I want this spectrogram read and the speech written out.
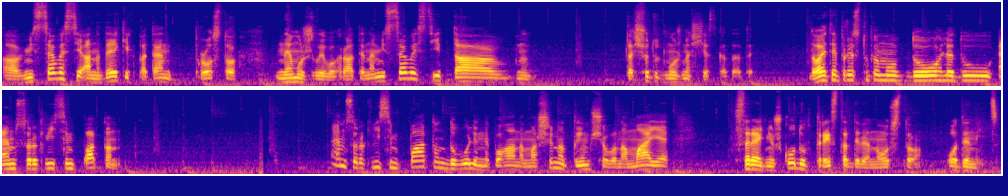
в місцевості, а на деяких ПТ просто неможливо грати на місцевості. Та, ну, та що тут можна ще сказати? Давайте приступимо до огляду М48 Patton. М48 Patton доволі непогана машина, тим, що вона має середню шкоду в 390 одиниць.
